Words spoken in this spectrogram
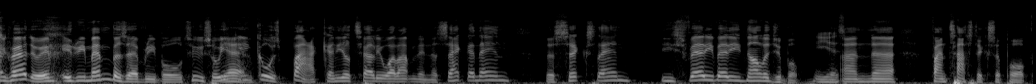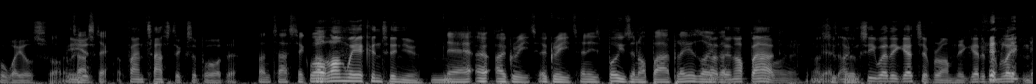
be fair to him, he remembers every ball too. So he, Yeah. he goes back and he'll tell you what happened in the second end, the sixth end. He's very, very knowledgeable. he is And uh, fantastic support for Wales. Fantastic. He is a fantastic supporter. fantastic. Well, a long way to continue. yeah, uh, agreed, agreed. And his boys are not bad players No, either. they're not bad. Oh, yeah. I can see where they get it from. They get it from Leighton.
